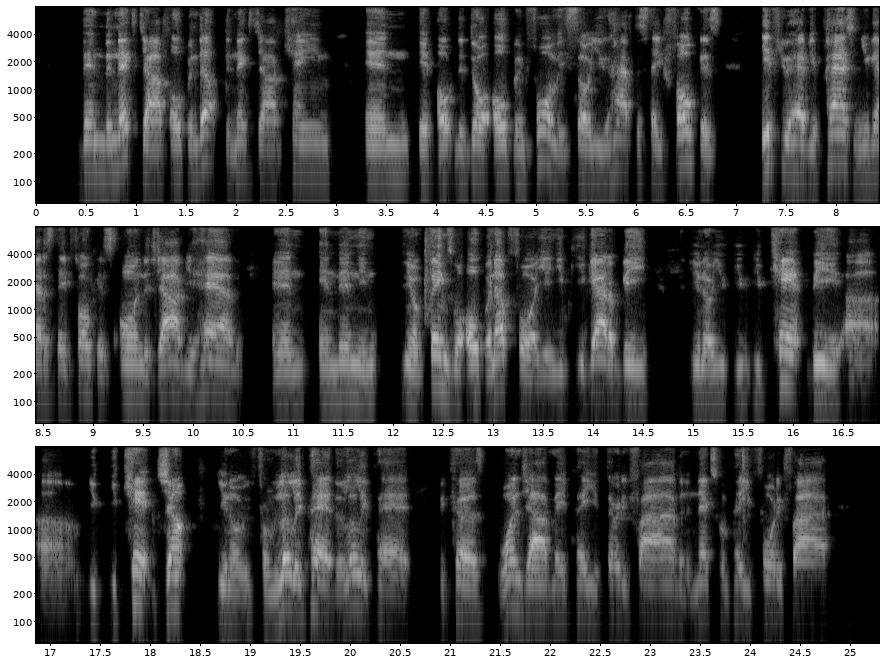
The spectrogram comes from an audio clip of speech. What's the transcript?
then the next job opened up. The next job came and it opened the door opened for me. So you have to stay focused. If you have your passion, you got to stay focused on the job you have, and and then you know things will open up for you. You you got to be, you know, you you, you can't be, uh, um, you you can't jump, you know, from lily pad to lily pad because one job may pay you 35 and the next one pay you 45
